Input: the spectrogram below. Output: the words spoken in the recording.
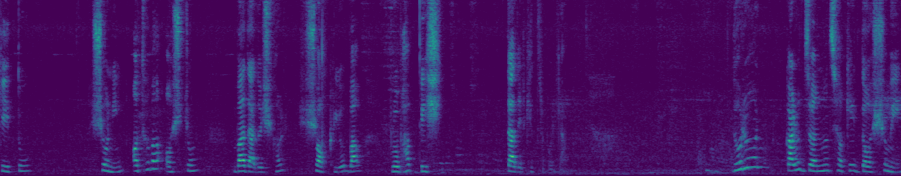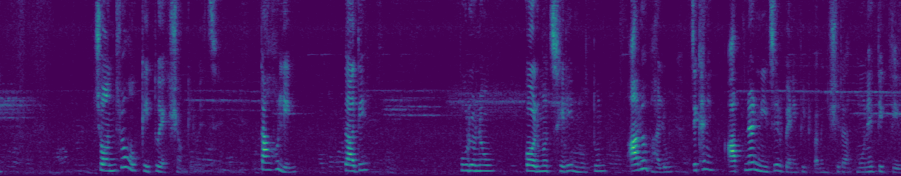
কেতু, শনি অথবা অষ্টম বা দ্বাদশ ঘর সক্রিয় বা প্রভাব বেশি। তাদের ক্ষেত্রে বললাম। ধরুন কারোর জন্মছকে দশমে চন্দ্র ও কেতু একসঙ্গে রয়েছে। তাহলে তাদের পুরনো কর্ম ছেড়ে নতুন, আরও ভালো যেখানে আপনার নিজের বেনিফিট পাবেন, সেটা মনের দিক দিয়ে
